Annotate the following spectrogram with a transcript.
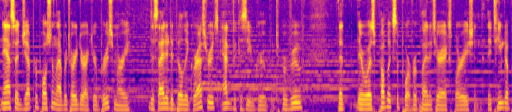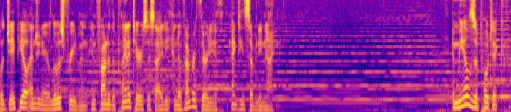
NASA Jet Propulsion Laboratory Director Bruce Murray, decided to build a grassroots advocacy group to prove that there was public support for planetary exploration. They teamed up with JPL engineer Louis Friedman and founded the Planetary Society on November 30th, 1979. Emil Zapotek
